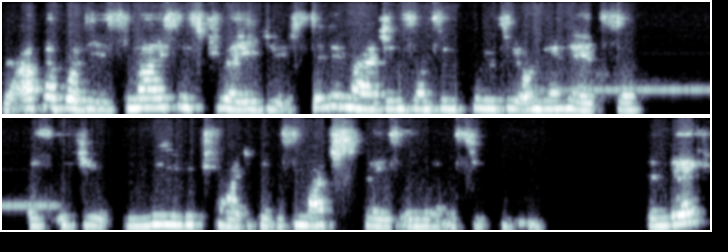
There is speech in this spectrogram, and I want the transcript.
The upper body is nice and straight. You still imagine something cozy on your head. So as if you really try to get as much space in there as you can. The left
